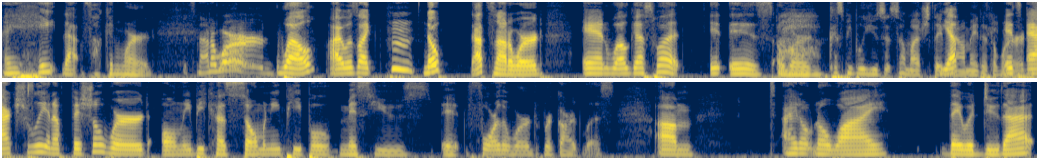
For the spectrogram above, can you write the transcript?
I hate that fucking word. "It's not a word." Well, I was like, hmm, nope, that's not a word. And well, guess what? It is a word. Because people use it so much, they've Yep. now made it a word. It's actually an official word only because so many people misuse it for the word regardless. Um, I don't know why they would do that.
